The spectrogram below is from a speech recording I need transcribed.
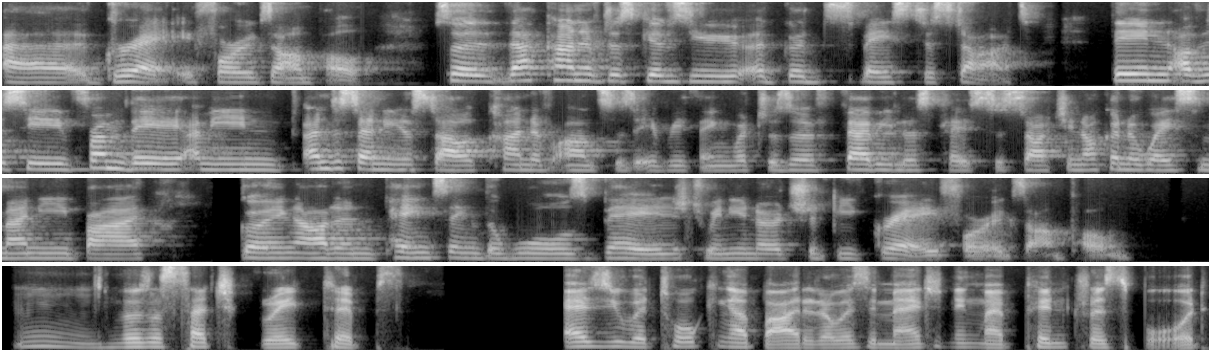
uh, gray, for example. So that kind of just gives you a good space to start. Then, obviously, from there, I mean, understanding your style kind of answers everything, which is a fabulous place to start. You're not going to waste money by going out and painting the walls beige when you know it should be gray, for example. Mm, those are such great tips. As you were talking about it, I was imagining my Pinterest board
